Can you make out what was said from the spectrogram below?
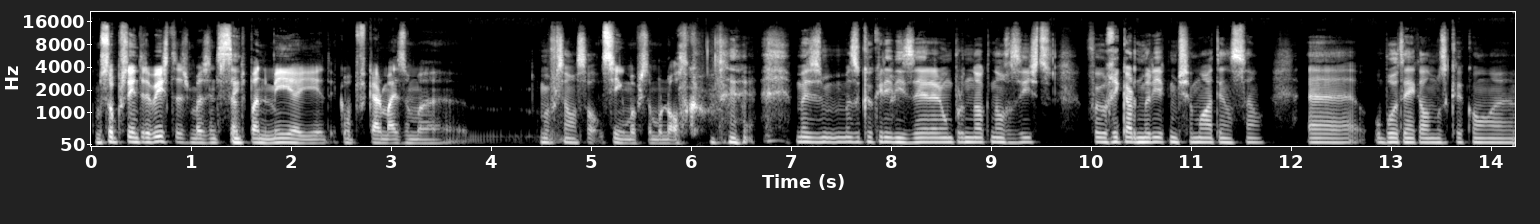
começou por ser entrevistas, mas entretanto pandemia e acabou por ficar mais uma, Uma versão ao sol. sim, uma versão monólogo. mas, mas o que eu queria dizer era um pormenor que não resisto. Foi o Ricardo Maria que me chamou a atenção. Ah, o Boa tem aquela música com a,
